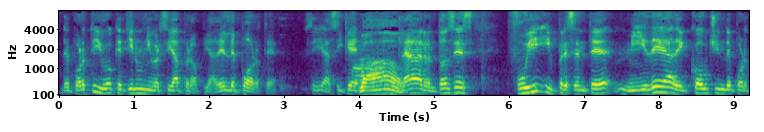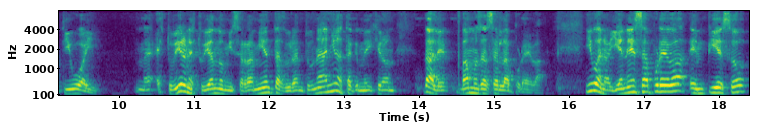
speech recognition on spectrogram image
deportivo que tiene universidad propia del deporte, sí, así que, claro, entonces fui y presenté mi idea de coaching deportivo ahí estuvieron estudiando mis herramientas durante un año hasta que me dijeron, dale, vamos a hacer la prueba. Y bueno, y en esa prueba empiezo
